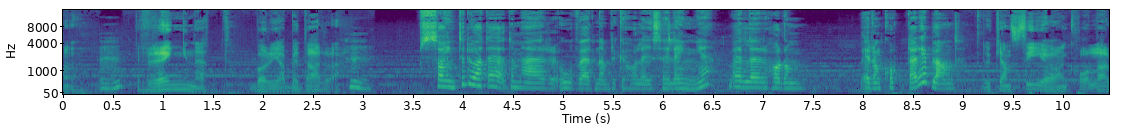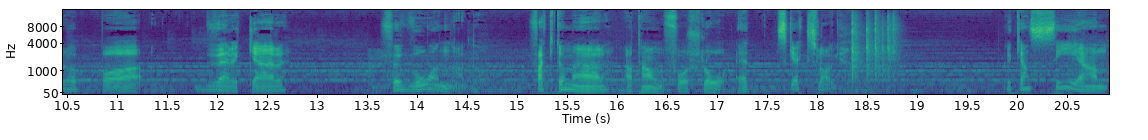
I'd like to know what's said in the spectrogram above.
nu. Mm. Regnet börjar bedarra. Sa inte du att de här oväderna brukar hålla i sig länge? Eller har de, är de kortare ibland? Du kan se hur han kollar upp och verkar förvånad. Faktum är att han får slå ett skräckslag. Du kan se han,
